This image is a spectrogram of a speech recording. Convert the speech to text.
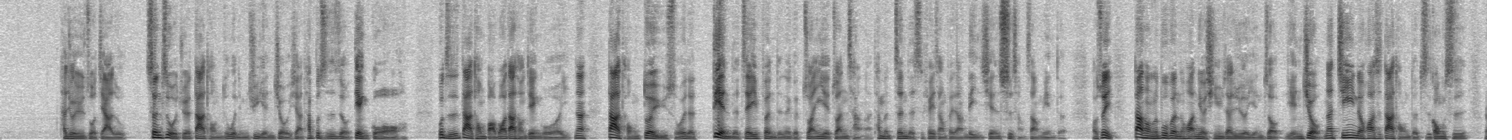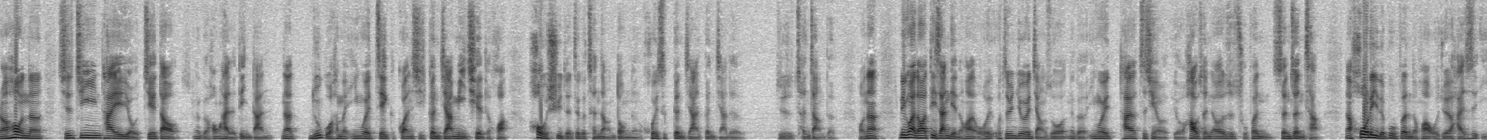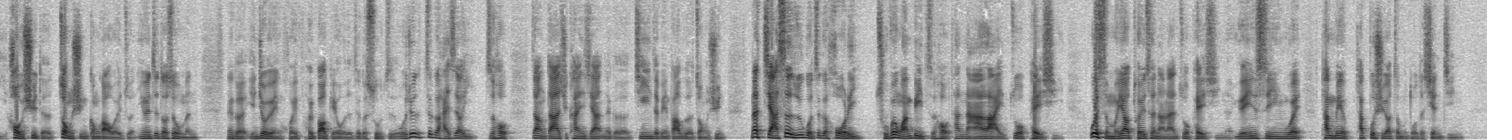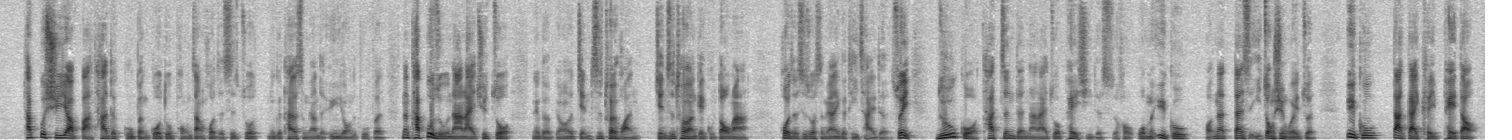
他就去做加入。甚至我觉得大同，如果你们去研究一下，它不只是只有电锅哦，不只是大同宝宝、大同电锅而已。那大同对于所谓的电的这一份的那个专业专长啊，他们真的是非常非常领先市场上面的。哦，所以大同的部分的话，你有兴趣再去做研究研究。那精英的话是大同的子公司，然后呢，其实精英它也有接到那个红海的订单。那如果他们因为这个关系更加密切的话，后续的这个成长动能会是更加更加的，就是成长的。哦，那另外的话，第三点的话，我我这边就会讲说，那个因为他之前有有号称叫做是处分深圳厂，那获利的部分的话，我觉得还是以后续的重讯公告为准，因为这都是我们。那个研究员回回报给我的这个数字，我觉得这个还是要以之后让大家去看一下那个精英这边发布的重讯。那假设如果这个获利处分完毕之后，他拿来做配息，为什么要推测拿来做配息呢？原因是因为他没有，他不需要这么多的现金，他不需要把他的股本过度膨胀，或者是做那个他有什么样的运用的部分，那他不如拿来去做那个，比方说减资退还，减资退还给股东啊，或者是说什么样一个题材的，所以。如果他真的拿来做配息的时候，我们预估哦，那但是以重讯为准，预估大概可以配到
